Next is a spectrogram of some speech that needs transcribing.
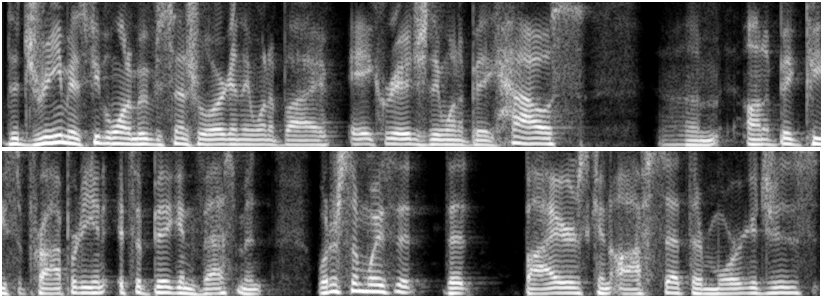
the dream is people want to move to Central Oregon. They want to buy acreage. They want a big house um, on a big piece of property, and it's a big investment. What are some ways that that buyers can offset their mortgages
